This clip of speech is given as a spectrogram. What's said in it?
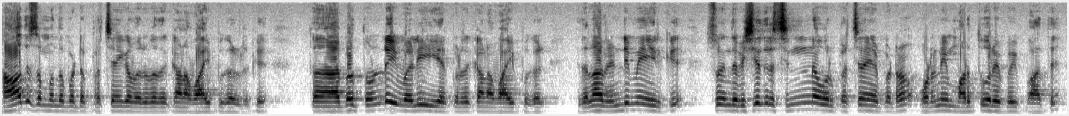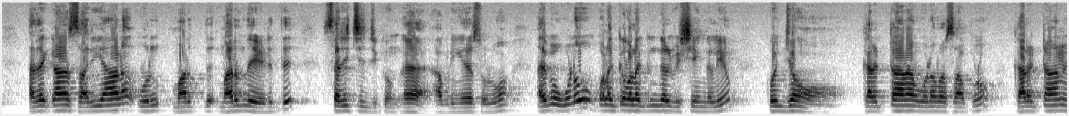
காது சம்பந்தப்பட்ட பிரச்சனைகள் வருவதற்கான வாய்ப்புகள் இருக்குது அப்புறம் தொண்டை வலி ஏற்படுறதுக்கான வாய்ப்புகள் இதெல்லாம் ரெண்டுமே இருக்குது ஸோ இந்த விஷயத்தில் சின்ன ஒரு பிரச்சனை ஏற்பட்டாலும் உடனே மருத்துவரை போய் பார்த்து அதற்கான சரியான ஒரு மருத்து மருந்தை எடுத்து சரி செஞ்சுக்கோங்க அப்படிங்கிறத சொல்லுவோம். அதேபோல் உணவு பழக்க வழக்கங்கள் விஷயங்களையும் கொஞ்சம் கரெக்டான உணவை சாப்பிடணும் கரெக்டான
